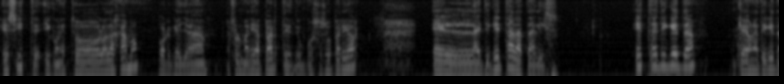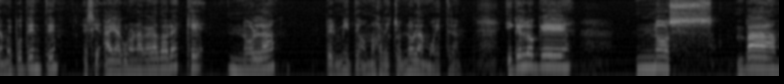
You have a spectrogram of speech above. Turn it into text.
existe, y con esto lo dejamos porque ya formaría parte de un curso superior, la etiqueta datalist. Esta etiqueta, que es una etiqueta muy potente, es decir, hay algunos navegadores que no la permiten, o mejor dicho, no la muestran. ¿Y qué es lo que nos va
